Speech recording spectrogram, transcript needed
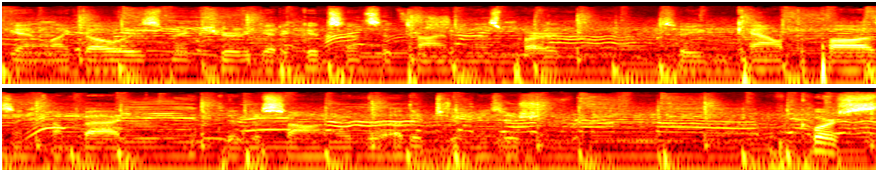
Again, like always, make sure to get a good sense of time in this part so you can count the pause and come back into the song with the other two musicians. Of course,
